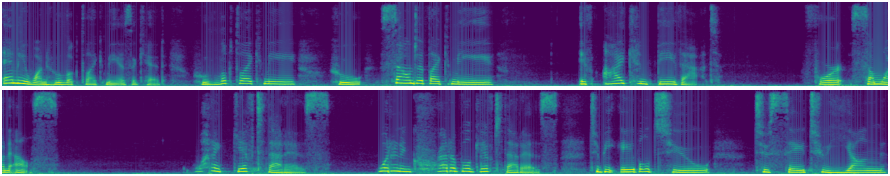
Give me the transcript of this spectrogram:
anyone who looked like me as a kid, who looked like me, who sounded like me. If I can be that for someone else, what a gift that is. What an incredible gift that is to be able to to say to young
